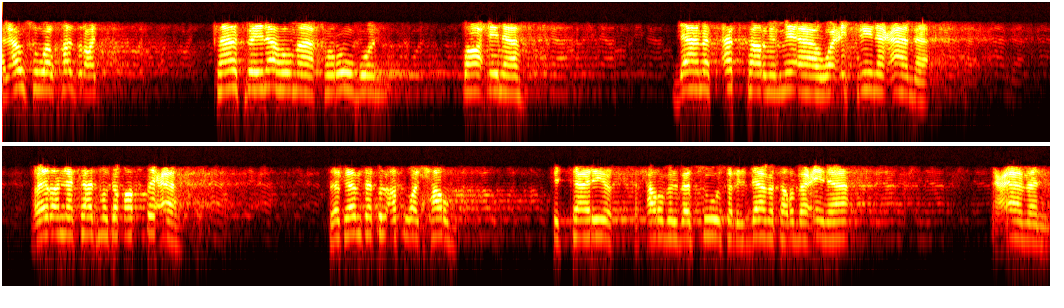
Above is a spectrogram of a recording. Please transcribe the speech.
الأوس والخزرج كانت بينهما حروب طاحنة دامت أكثر من 120 عاما غير أنها كانت متقطعة. لم تكن أطول حرب في التاريخ حرب البسوس التي دامت أربعين عاما.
